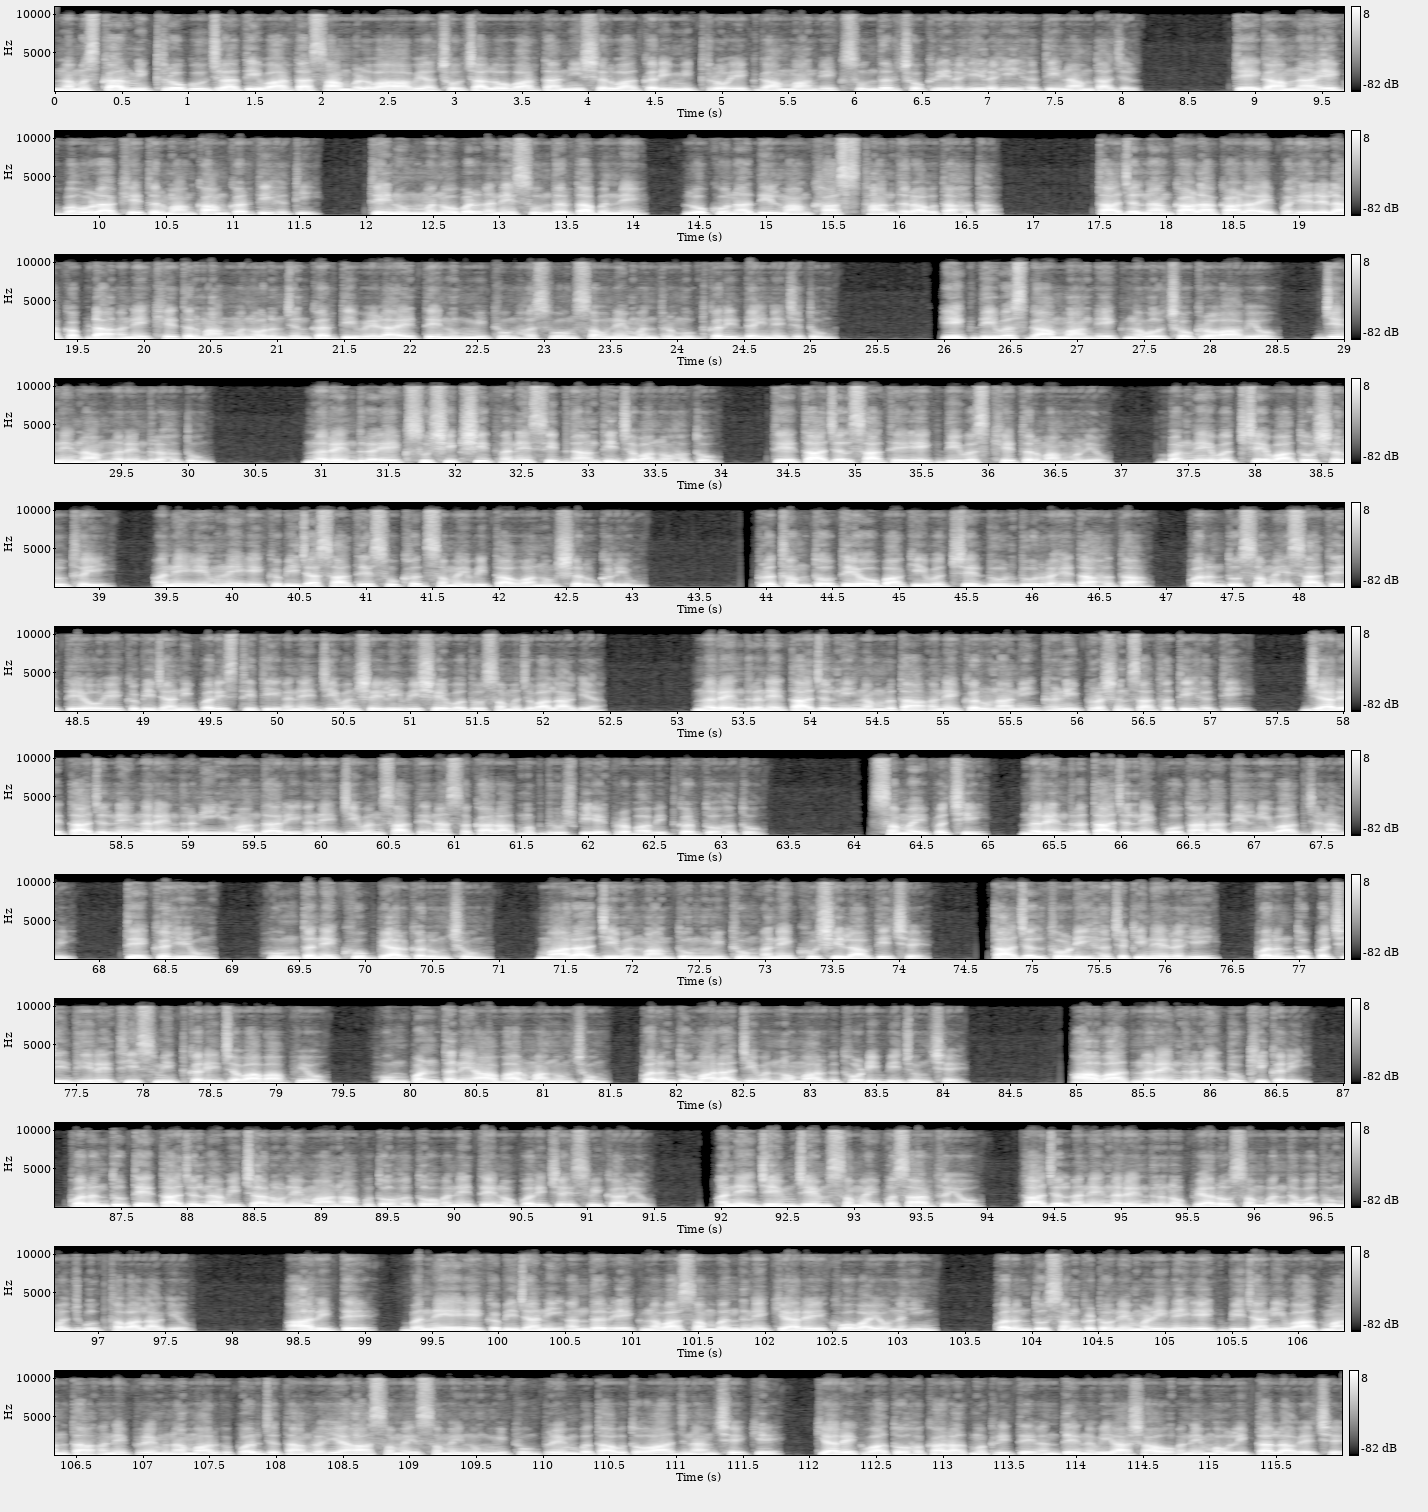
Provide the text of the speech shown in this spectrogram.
નમસ્કાર મિત્રો, ગુજરાતી વાર્તા સાંભળવા આવ્યા છો. ચાલો વાર્તાની શરૂઆત કરી. મિત્રો, એક ગામમાં એક સુંદર છોકરી રહી રહી હતી નામ તાજલ. તે ગામના એક બહોળા ખેતરમાં કામ કરતી હતી. તેનું મનોબળ અને સુંદરતા બંને લોકોના દિલમાં ખાસ સ્થાન ધરાવતા હતા. તાજલના કાળા કાળાએ પહેરેલા કપડાં અને ખેતરમાં મનોરંજન કરતી વેળાએ તેનું મીઠું હસવું સૌને મંત્રમુગ્ધ કરી દઈને જતું. એક દિવસ ગામમાં એક નવો છોકરો આવ્યો. જેને નામ નરેન્દ્ર હતું. નરેન્દ્ર એક સુશિક્ષિત અને સિદ્ધાંતી જવાનો હતો. તે તાજલ સાથે એક દિવસ ખેતરમાં મળ્યો. બંને વચ્ચે વાતો શરૂ થઈ અને એમણે એકબીજા સાથે સુખદ સમય વિતાવવાનું શરૂ કર્યું. પ્રથમ તો તેઓ બાકી વચ્ચે દૂર દૂર રહેતા હતા, પરંતુ સમય સાથે તેઓ એકબીજાની પરિસ્થિતિ અને જીવનશૈલી વિશે વધુ સમજવા લાગ્યા. નરેન્દ્રને તાજલની નમ્રતા અને કરુણાની ઘણી પ્રશંસા થતી હતી જ્યારે તાજલને નરેન્દ્રની ઈમાનદારી અને જીવન સાથેના સકારાત્મક દૃષ્ટિએ પ્રભાવિત કરતો હતો. સમય પછી, નરેન્દ્ર તાજલને પોતાના દિલની વાત જણાવી. તે કહ્યું, હું તને ખૂબ પ્યાર કરું છું. મારા જીવનમાં તું મીઠું અને ખુશી લાવતી છે. તાજલ થોડી હચકીને રહી, પરંતુ પછી ધીરેથી સ્મિત કરી જવાબ આપ્યો, હું પણ તને આભાર માનું છું, પરંતુ મારા જીવનનો માર્ગ થોડી બીજું છે. આ વાત નરેન્દ્રને દુઃખી કરી. પરંતુ તે તાજલના વિચારોને માન આપતો હતો અને તેનો પરિચય સ્વીકાર્યો. અને જેમ જેમ સમય પસાર થયો, તાજલ અને નરેન્દ્રનો પ્યારો સંબંધ વધુ મજબૂત થવા લાગ્યો. આ રીતે, બંનેએ એકબીજાની અંદર એક નવા સંબંધને ક્યારેય ખોવાયો નહીં, પરંતુ સંકટોને મળીને એકબીજાની વાત માનતા અને પ્રેમના માર્ગ પર જતા રહ્યા આ સમય સમયનું મીઠું પ્રેમ બતાવતો આ જ્ઞાન છે કે, ક્યારેક વાતો હકારાત્મક રીતે અંતે નવી આશાઓ અને મૌલિકતા લાવે છે.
